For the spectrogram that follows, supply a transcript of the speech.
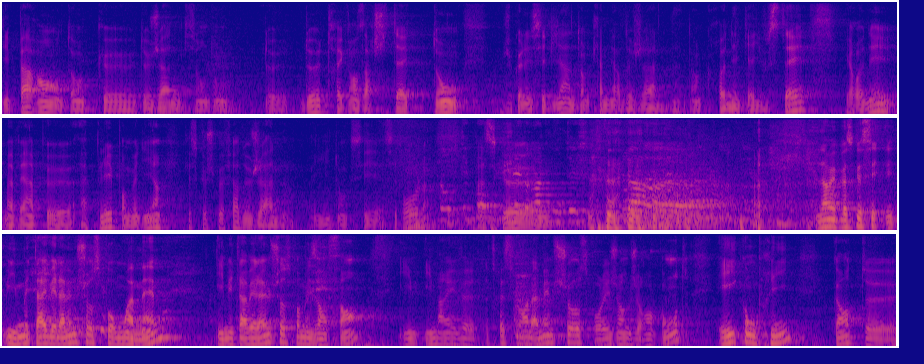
les parents donc, de Jeanne, qui sont donc deux très grands architectes, dont je connaissais bien donc la mère de Jeanne, donc René Gailloustet, et René m'avait un peu appelé pour me dire qu'est-ce que je peux faire de Jeanne? donc c'est drôle. parce que de raconter ce là euh. non mais parce que il m'est arrivé la même chose pour moi-même, il m'est arrivé la même chose pour mes enfants, il, il m'arrive très souvent la même chose pour les gens que je rencontre, et y compris quand euh,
